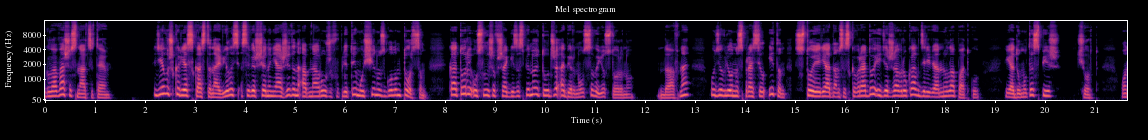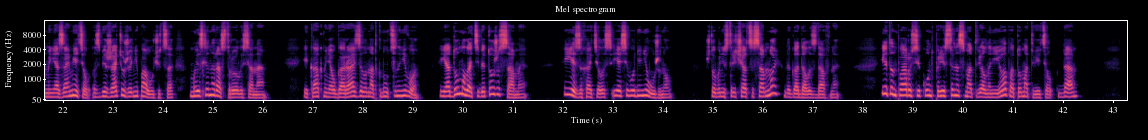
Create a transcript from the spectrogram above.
Глава 16. Девушка резко остановилась, совершенно неожиданно обнаружив у плиты мужчину с голым торсом, который, услышав шаги за спиной, тут же обернулся в ее сторону. «Дафна?» — удивленно спросил Итан, стоя рядом со сковородой и держа в руках деревянную лопатку. «Я думал, ты спишь». «Черт! Он меня заметил, сбежать уже не получится», — мысленно расстроилась она. «И как меня угораздило наткнуться на него?» Я думала о тебе то же самое. Есть захотелось, я сегодня не ужинал. Чтобы не встречаться со мной, догадалась Дафна. Итан пару секунд пристально смотрел на нее, а потом ответил «да».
